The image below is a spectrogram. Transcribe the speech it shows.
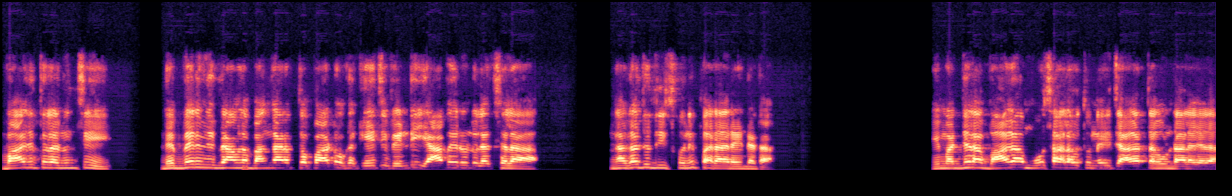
బాధితుల నుంచి డెబ్బై ఎనిమిది గ్రాముల బంగారంతో పాటు ఒక కేజీ వెండి యాభై రెండు లక్షల నగదు తీసుకుని పరారైందట. ఈ మధ్యలో బాగా మోసాలు అవుతున్నాయి. జాగ్రత్తగా ఉండాలి కదా.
